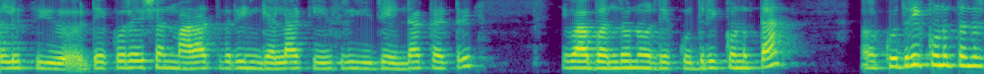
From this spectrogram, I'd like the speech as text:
ಅಲ್ಲಿ ಸಿ ಡೆಕೋರೇಷನ್ ಮಾಡತ್ತಿದ್ರಿ ಹಿಂಗೆಲ್ಲ ಕೇಸರಿ ಜೆಂಡಾ ಕಟ್ರಿ. ಇವಾಗ ಬಂದು ನೋಡ್ರಿ ಕುದ್ರಿ ಕುಣಿತ. ಕುದ್ರಿ ಕುಣಿತಂದ್ರೆ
